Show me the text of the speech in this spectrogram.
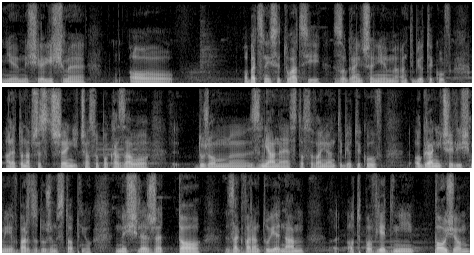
nie myśleliśmy o obecnej sytuacji z ograniczeniem antybiotyków, ale to na przestrzeni czasu pokazało y, dużą y, zmianę w stosowaniu antybiotyków. Ograniczyliśmy je w bardzo dużym stopniu. Myślę, że to zagwarantuje nam y, odpowiedni poziom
